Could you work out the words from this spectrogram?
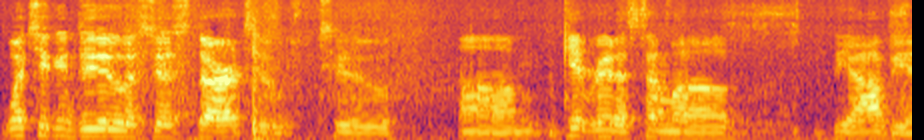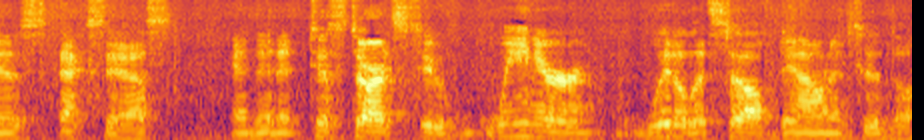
what you can do is just start to, to um, get rid of some of the obvious excess, and then it just starts to wiener, whittle itself down into the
